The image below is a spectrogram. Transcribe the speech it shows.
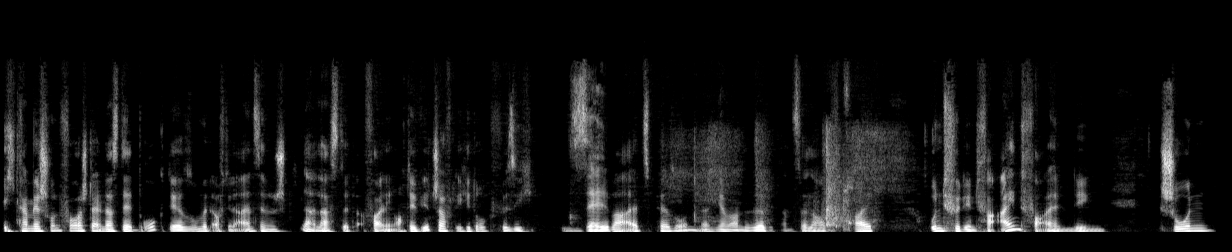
ich kann mir schon vorstellen, dass der Druck, der somit auf den einzelnen Spieler lastet, vor allen Dingen auch der wirtschaftliche Druck für sich selber als Person, ne, die haben auch eine sehr begrenzte Laufzeit, und für den Verein vor allen Dingen schon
